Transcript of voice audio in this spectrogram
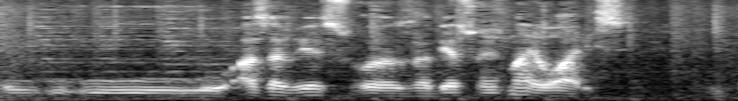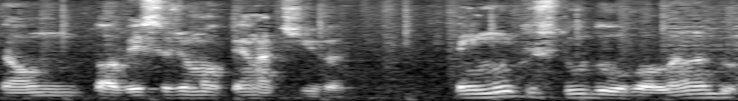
o, o, as, as aviações maiores. Então, talvez seja uma alternativa. Tem muito estudo rolando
